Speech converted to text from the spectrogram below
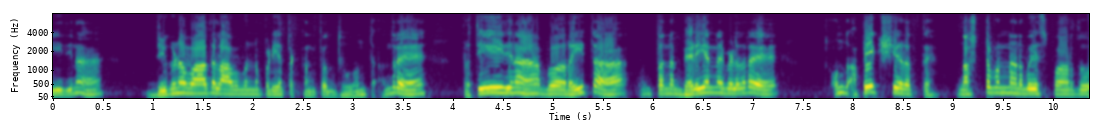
ಈ ದಿನ ದ್ವಿಗುಣವಾದ ಲಾಭವನ್ನು ಪಡೆಯತಕ್ಕಂಥದ್ದು ಅಂತ. ಅಂದರೆ ಪ್ರತಿದಿನ ಬ ರೈತ ತನ್ನ ಬೆಳೆಯನ್ನು ಬೆಳೆದರೆ ಒಂದು ಅಪೇಕ್ಷೆ ಇರುತ್ತೆ. ನಷ್ಟವನ್ನು ಅನುಭವಿಸಬಾರ್ದು.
